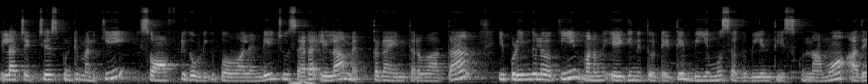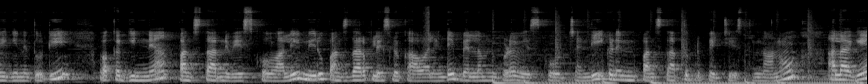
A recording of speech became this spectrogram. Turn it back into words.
ఇలా చెక్ చేసుకుంటే మనకి సాఫ్ట్గా ఉడికిపోవాలండి. చూసారా? ఇలా మెత్తగా అయిన తర్వాత ఇప్పుడు ఇందులోకి మనం ఏ గిన్నెతోటి అయితే బియ్యము సగ్గుబియ్యం తీసుకున్నామో అదే గిన్నెతోటి ఒక గిన్నె పంచదారని వేసుకోవాలి. మీరు పంచదార ప్లేస్లో కావాలంటే బెల్లంని కూడా వేసుకోవచ్చండి. ఇక్కడ నేను పంచదారతో ప్రిపేర్ చేస్తున్నాను. అలాగే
